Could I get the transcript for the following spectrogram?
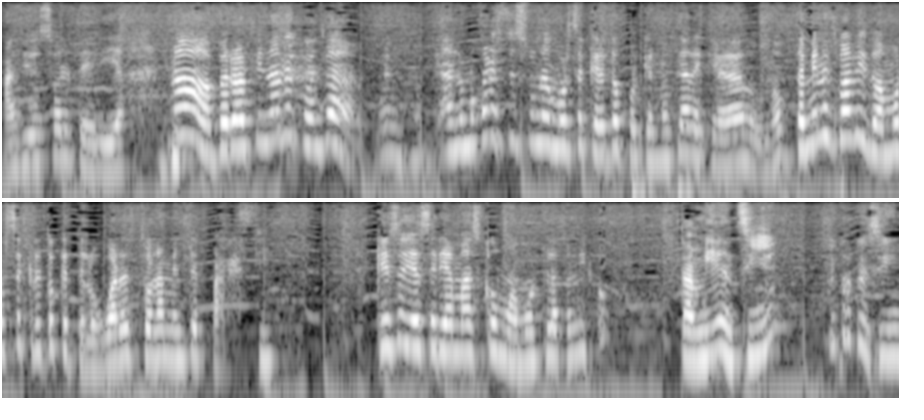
Adiós soltería. No, pero al final de cuentas, bueno, a lo mejor esto es un amor secreto porque no te ha declarado, ¿no? También es válido amor secreto que te lo guardes solamente para ti. Que eso ya sería más como amor platónico. También, ¿sí? Yo creo que sí.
